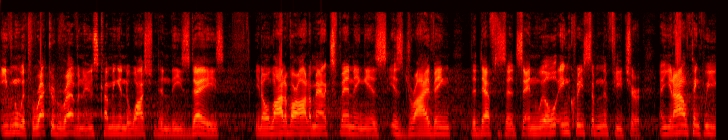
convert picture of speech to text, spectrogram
Even with record revenues coming into Washington these days, you know, a lot of our automatic spending is, is driving the deficits and will increase them in the future. And, you know, I don't think we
